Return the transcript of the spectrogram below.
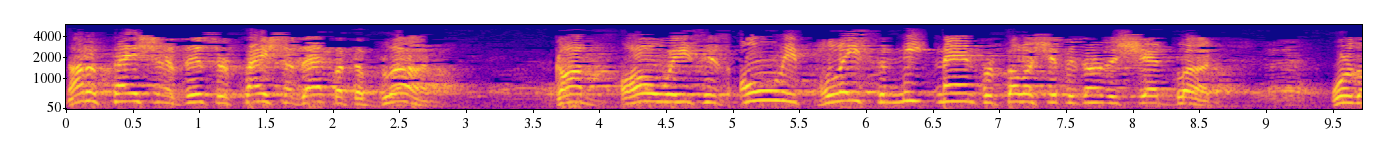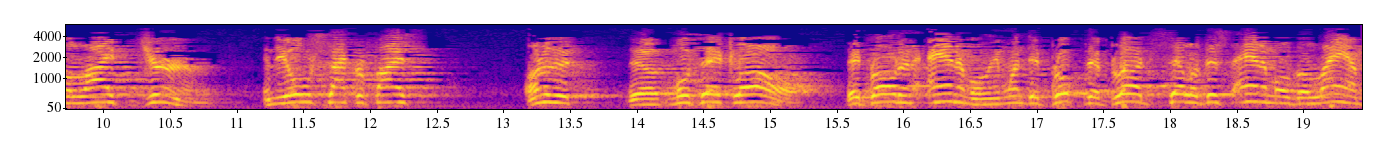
Not a fashion of this or fashion of that, but the blood. God always, His only place to meet man for fellowship is under the shed blood, where the life germ. In the old sacrifice, under the, the Mosaic law, they brought an animal, and when they broke the blood cell of this animal, the lamb,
